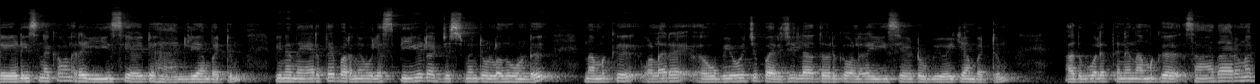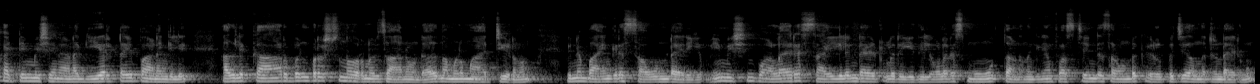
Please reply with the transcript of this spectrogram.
ലേഡീസിനൊക്കെ വളരെ ഈസി ആയിട്ട് ഹാൻഡിൽ ചെയ്യാൻ പറ്റും. പിന്നെ നേരത്തെ പറഞ്ഞ പോലെ സ്പീഡ് അഡ്ജസ്റ്റ്മെന്റ് ഉള്ളതുകൊണ്ട് നമുക്ക് വളരെ ഉപയോഗിച്ച് പരിചയമില്ലാത്തവർക്ക് വളരെ ഈസി ആയിട്ട് ഉപയോഗിക്കാൻ പറ്റും. അതുപോലെ തന്നെ നമുക്ക് സാധാരണ കട്ടിങ് മെഷീനാണ് ഗിയർ ടൈപ്പ് ആണെങ്കിൽ അതിൽ കാർബൺ ബ്രഷ് എന്ന് പറഞ്ഞൊരു സാധനമുണ്ട് അത് നമ്മൾ മാറ്റിയിടണം. പിന്നെ ഭയങ്കര സൗണ്ടായിരിക്കും ഈ മെഷീൻ വളരെ സൈലന്റ് ആയിട്ടുള്ള രീതിയിൽ വളരെ സ്മൂത്താണ് നിങ്ങൾക്ക് ഞാൻ ഫസ്റ്റ് ഇതിന്റെ സൗണ്ട് കേൾപ്പിച്ച് തന്നിട്ടുണ്ടായിരുന്നു.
